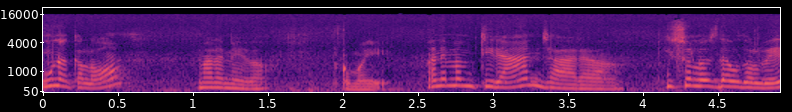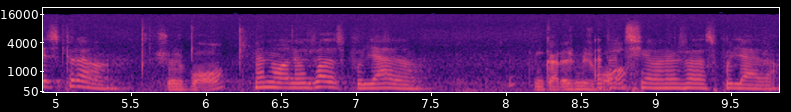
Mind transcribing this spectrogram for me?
Una calor? Mare meva. Com ahir. Anem amb tirants, ara. I són les 10 del vespre. Això és bo? Bueno, la Neus va despullada. Encara és més bo? Atenció, la Neus va despullada.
